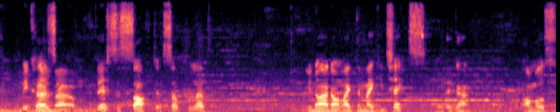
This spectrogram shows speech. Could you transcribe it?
because um, this is soft and supple leather. You know, I don't like the Nike checks. They got almost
